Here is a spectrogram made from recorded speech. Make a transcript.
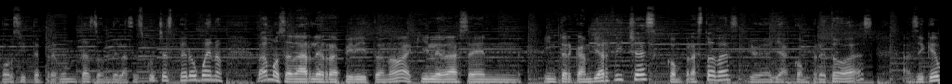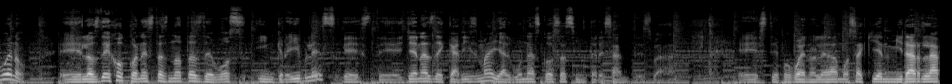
por si te preguntas dónde las escuchas, pero bueno, vamos a darle rapidito, ¿no? Aquí le das en intercambiar fichas, compras todas, yo ya compré todas, así que bueno, eh, los dejo con estas notas de voz increíbles, este, llenas de carisma y algunas cosas interesantes. ¿va? Este, pues bueno, le damos aquí en mirar la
